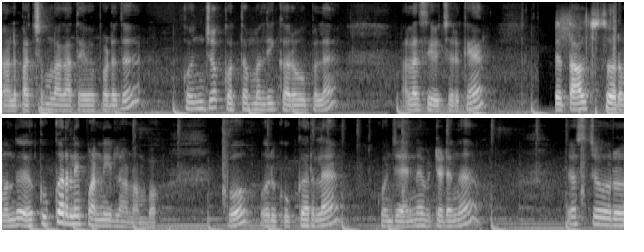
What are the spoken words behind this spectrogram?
நாலு பச்சை மிளகாய் தேவைப்படுது. கொஞ்சம் கொத்தமல்லி கருவேப்பிலை அலசி வச்சுருக்கேன். இந்த தாளிச்ச சோறை வந்து குக்கர்லேயே பண்ணிடலாம் நம்ம. இப்போது ஒரு குக்கரில் கொஞ்சம் எண்ணெய் விட்டுடுங்க. ஜஸ்ட் ஒரு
